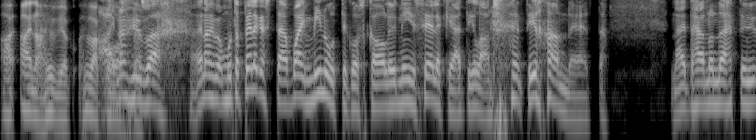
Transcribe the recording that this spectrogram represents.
Aina hyvä, hyvä aina hyvä, aina hyvä, mutta pelkästään vain minuutti, koska oli niin selkeä tilanne, tilanne että näitähän on nähty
